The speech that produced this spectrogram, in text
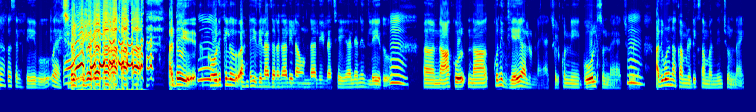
నాకు అసలు లేవు అంటే. కోరికలు అంటే ఇది ఇలా జరగాలి ఇలా ఉండాలి ఇలా చేయాలి అనేది లేదు. నాకు నా కొన్ని ధ్యేయాలు ఉన్నాయి యాక్చువల్ కొన్ని గోల్స్ ఉన్నాయి యాక్చువల్ అది కూడా నా కమ్యూనిటీకి సంబంధించి ఉన్నాయి.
